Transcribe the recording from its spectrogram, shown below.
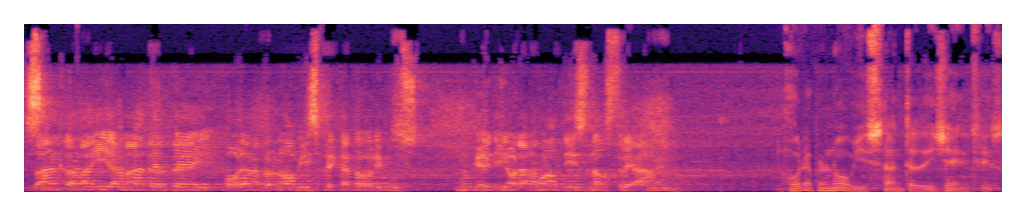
Sancta Maria, Mater Dei, ora pro nobis peccatoribus, nunc et in hora mortis nostre. Amen. Ora pro nobis, Santa Dei Genitis.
